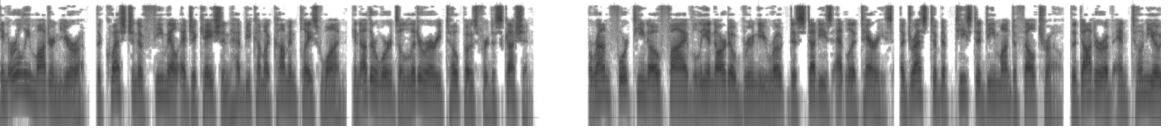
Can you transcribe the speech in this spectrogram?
In early modern Europe, the question of female education had become a commonplace one, in other words a literary topos for discussion. Around 1405 Leonardo Bruni wrote De Studiis et Litteris, addressed to Baptista di Montefeltro, the daughter of Antonio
